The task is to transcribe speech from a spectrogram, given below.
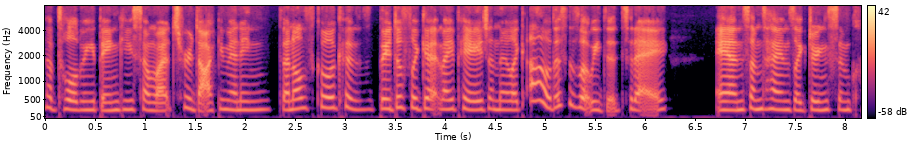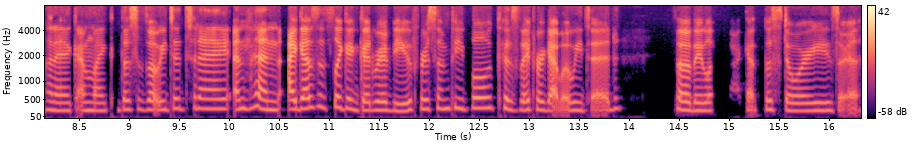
have told me thank you so much for documenting dental school because they just look at my page and they're like oh this is what we did today. And sometimes like during some clinic i'm like this is what we did today. And then i guess it's like a good review for some people because they forget what we did so they look back at the stories or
